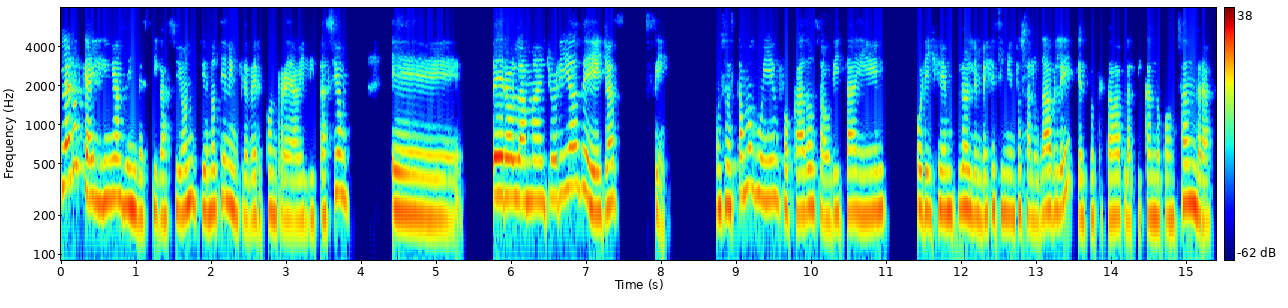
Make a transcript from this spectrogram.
Claro que hay líneas de investigación que no tienen que ver con rehabilitación, eh, pero la mayoría de ellas sí. O sea, estamos muy enfocados ahorita en, por ejemplo, el envejecimiento saludable, que es lo que estaba platicando con Sandra.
